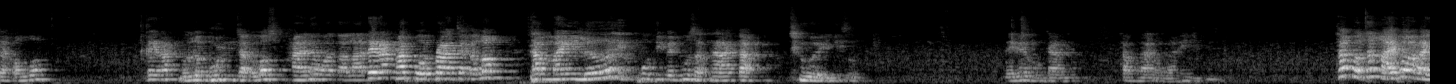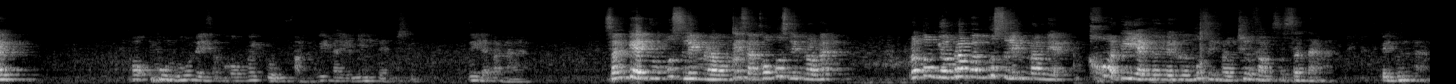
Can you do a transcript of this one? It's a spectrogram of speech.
จากอัลลอฮ์ ได้รับผลบุญจากอัลลอฮฺสุภาเนวะตาลา ได้รับความโปรดปรานจากอัลลอฮ์ทำไมเลย ผู้ที่เป็นผู้ศรัทธากับเฉยที่สุด ในเรื่องของการทำงานออกมาให้ดีทั้งหมดทั้งหลายเพราะอะไร เพราะผู้รู้ในสังคมไม่ปลูกฝังวินัยนี้ในมุสลิมนี่แหละปัญหา สังเกตดูมุสลิมเราในสังคมมุสลิมเรานะเราต้องยอมรับว่ามุสลิมเราเนี่ย ข้อดีอย่างหนึ่งเลยคือมุสลิมเราเชื่อฟังศาสนา เป็นพื้นฐาน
